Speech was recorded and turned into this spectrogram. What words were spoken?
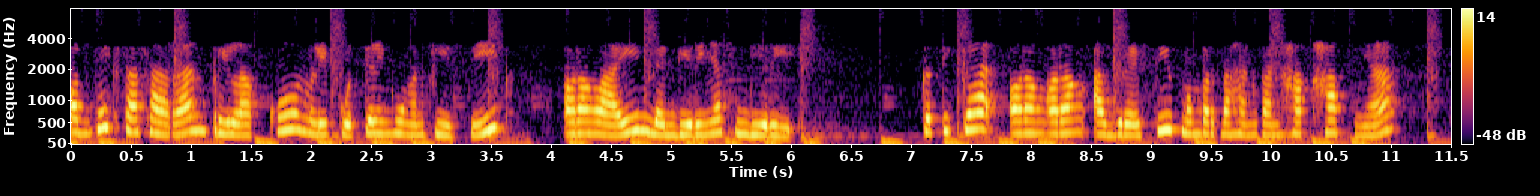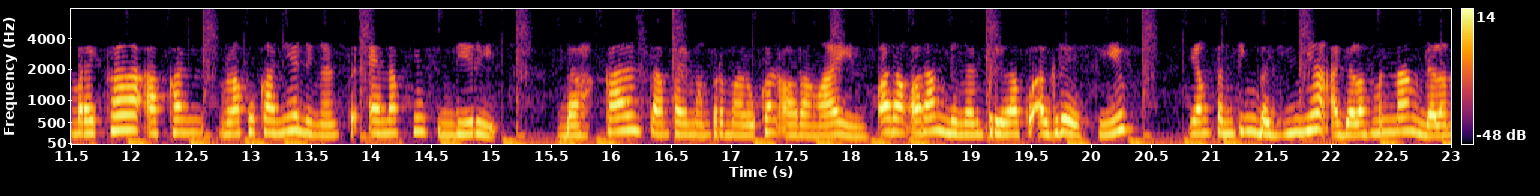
Objek sasaran perilaku meliputi lingkungan fisik, orang lain, dan dirinya sendiri. Ketika orang-orang agresif mempertahankan hak-haknya, mereka akan melakukannya dengan seenaknya sendiri, bahkan sampai mempermalukan orang lain. Orang-orang dengan perilaku agresif yang penting baginya adalah menang dalam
